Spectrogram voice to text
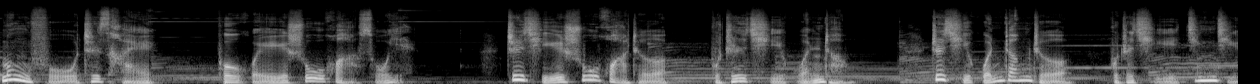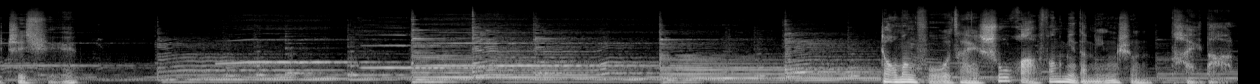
孟府之才，颇为书画所也。”知其书画者，不知其文章；知其文章者，不知其经济之学。赵孟俯在书画方面的名声太大了，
